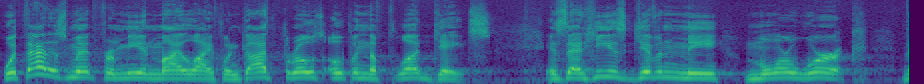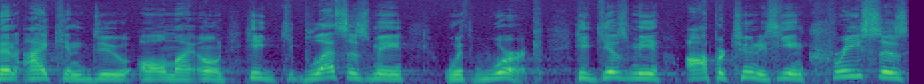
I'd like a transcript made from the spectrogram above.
What that has meant for me in my life, when God throws open the floodgates, is that He has given me more work than I can do all my own. He blesses me with work. He gives me opportunities. He increases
